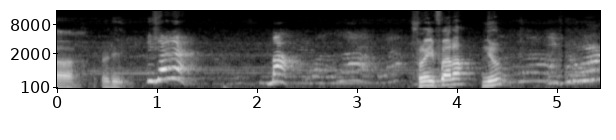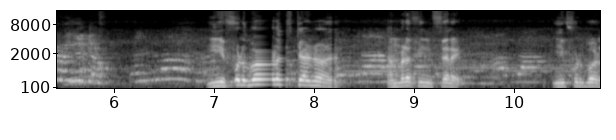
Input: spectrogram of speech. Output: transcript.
ആ റെഡി ഫ്രീ ഫയറാ ന്യൂ? ഈ ഫുട്ബോൾ സ്റ്റാൻഡാണ് നമ്മുടെ ഫിൻസർ ഈ ഫുട്ബോൾ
